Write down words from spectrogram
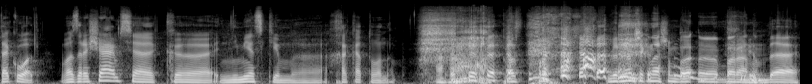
Так вот, возвращаемся к немецким э, хакатонам. Вернемся к нашим э, баранам. Да.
